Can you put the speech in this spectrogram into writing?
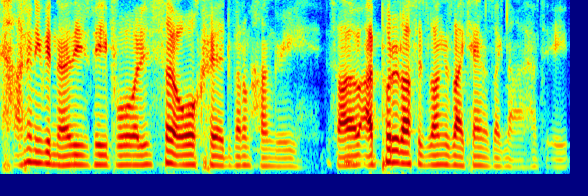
I don't even know these people. It is so awkward, but I'm hungry, so I, I put it off as long as I can. I was like, nah, I have to eat.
